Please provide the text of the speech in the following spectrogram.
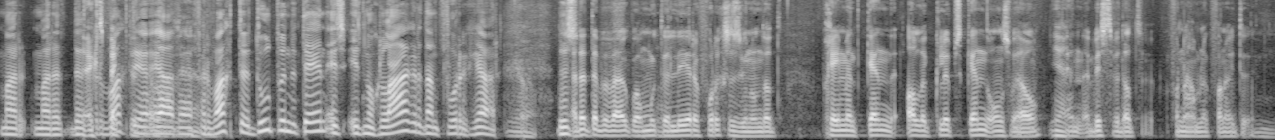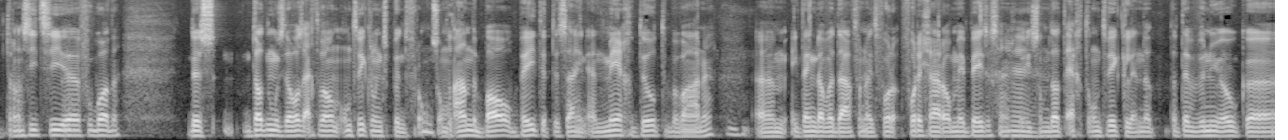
maar, maar de, verwachte, ja, de ja. verwachte doelpunten tegen is, is nog lager dan vorig jaar. Dus Ja, dat hebben wij ook wel moeten leren vorig seizoen. Omdat op een gegeven moment kenden alle clubs kenden ons wel. Ja. En wisten we dat voornamelijk vanuit de transitie eh, voetbalden. Dus dat, moest, dat was echt wel een ontwikkelingspunt voor ons. Om aan de bal beter te zijn en meer geduld te bewaren. Ehm, ik denk dat we daar vanuit vor- vorig jaar al mee bezig zijn geweest. ja. Om dat echt te ontwikkelen. En dat, dat hebben we nu ook... eh,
